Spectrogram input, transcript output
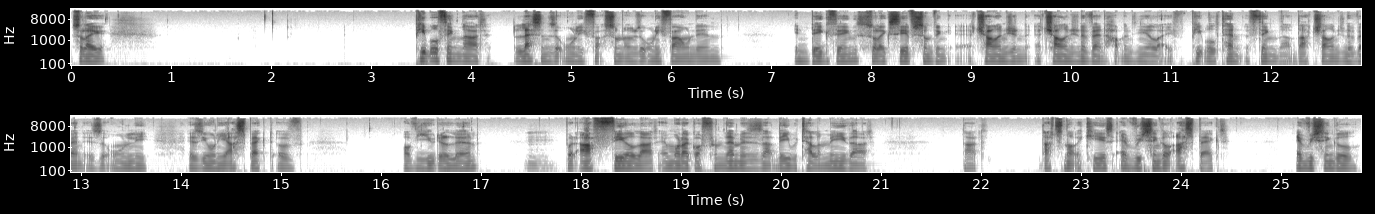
So like people think that lessons are only fa- sometimes are only found in in big things. So like say if something a challenging a challenging event happens in your life, people tend to think that that challenging event is the only is the only aspect of of you to learn. Mm. But I feel that, and what I got from them is, is that they were telling me that that that's not the case. Every single aspect, every single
